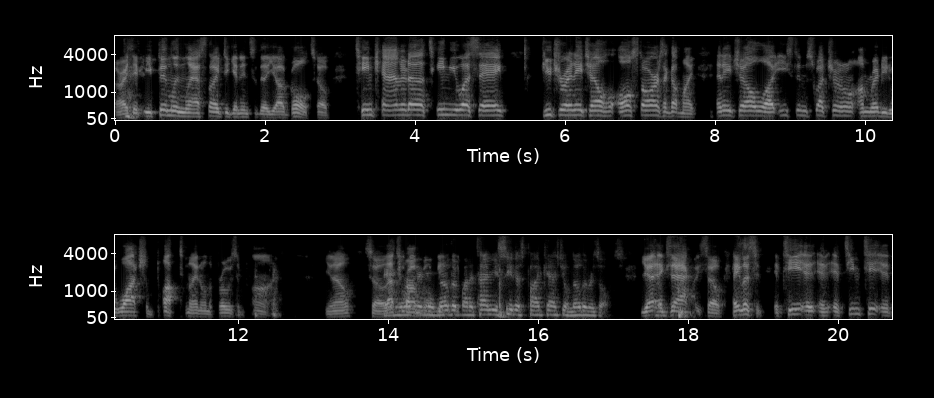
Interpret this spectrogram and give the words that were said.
All right, they beat Finland last night to get into the uh, gold. So, Team Canada, Team USA, future NHL All Stars. I got my NHL uh, Easton sweatshirt. I'm ready to watch some puck tonight on the frozen pond. You know, so that's where I'm going. Know that by the time you see this podcast, you'll know the results. Yeah, exactly. So, hey, listen, if, T, if, if team T, if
